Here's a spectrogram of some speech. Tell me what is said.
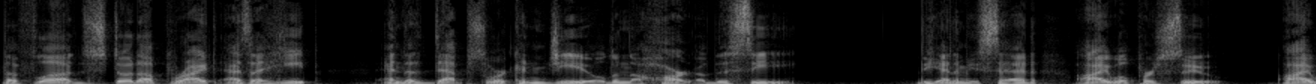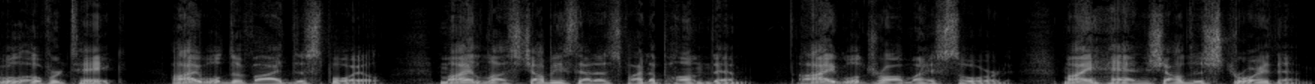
The flood stood upright as a heap, and the depths were congealed in the heart of the sea. The enemy said, I will pursue, I will overtake, I will divide the spoil. My lust shall be satisfied upon them. I will draw my sword, my hand shall destroy them.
